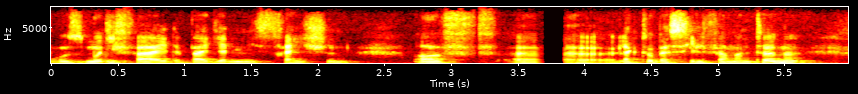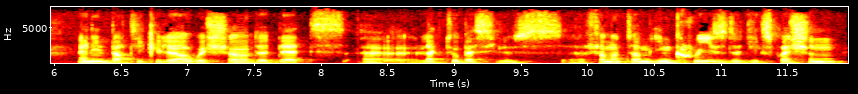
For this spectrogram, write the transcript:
was modified by the administration of uh, lactobacillus fermentum. And in particular, we showed that lactobacillus fermentum increased the expression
